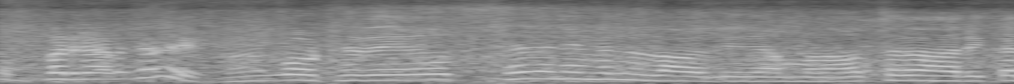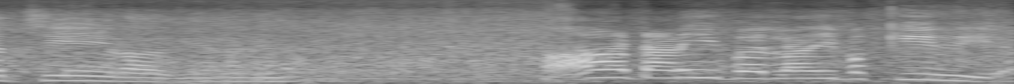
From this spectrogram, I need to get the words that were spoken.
ਉੱਪਰ ਚੜ ਕੇ ਦੇਖਾਂ। ਕੋਠੇ ਦੇ ਉੱਥੇ ਤਾਂ ਨਹੀਂ ਮੈਨੂੰ ਲੱਗਦੀ ਜਾਮਣਾ ਉੱਥੇ ਤਾਂ ਹਰੀ ਕੱਚੀਆਂ ਹੀ ਲੱਗਦੀਆਂ ਨੇ ਆਹ ਟਾਣੀ ਪਹਿਲਾਂ ਦੀ ਪੱਕੀ ਹੋਈ ਆ।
